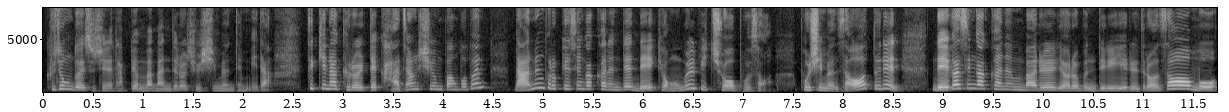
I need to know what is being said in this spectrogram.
그 정도의 수준의 답변만 만들어 주시면 됩니다. 특히나 그럴 때 가장 쉬운 방법은 나는 그렇게 생각하는데 내 경험을 비추어 보서 보시면서 또는 내가 생각하는 바를 여러분들이 예를 들어서 뭐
